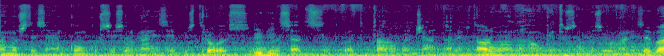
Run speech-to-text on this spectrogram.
გამოჩნდეს ამ კონკურსის ორგანიზების დროს, რომელსაც თქვა თავრობა ჩაატარებს, თავრობა უნდა გაუკეთოს ამას ორგანიზება,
